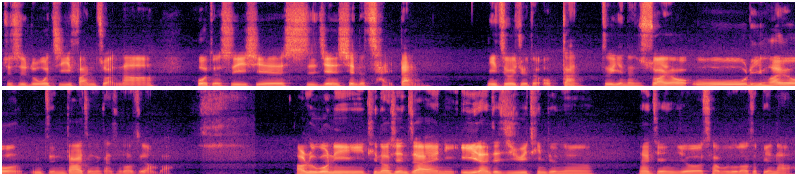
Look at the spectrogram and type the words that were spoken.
就是逻辑反转呐，或者是一些时间线的彩蛋，你只会觉得哦干，这个演的很帅哦，哦厉害哦，你只能大概只能感受到这样吧。好，如果你听到现在，你依然在继续听的呢，那今天就差不多到这边啦。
